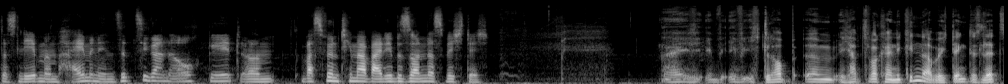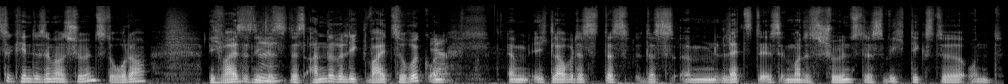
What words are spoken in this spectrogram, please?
das Leben im Heim in den 70ern auch geht. Ähm, was für ein Thema war dir besonders wichtig? Ich, ich, ich glaube, ähm, ich habe zwar keine Kinder, aber ich denke, das letzte Kind ist immer das Schönste, oder? Ich weiß es nicht. Mhm. Das, das andere liegt weit zurück und ja ähm, ich glaube, das, das, das ähm, Letzte ist immer das Schönste, das Wichtigste und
